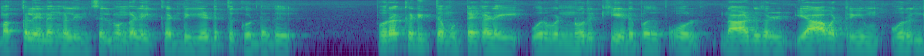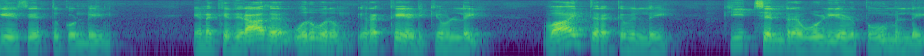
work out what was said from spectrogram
மக்களினங்களின் செல்வங்களை கண்டு எடுத்து கொண்டது. புறக்கணித்த முட்டைகளை ஒருவன் நொறுக்கி எடுப்பது போல் நாடுகள் யாவற்றையும் ஒருங்கே சேர்த்து கொண்டேன். எனக்கு எதிராக ஒருவரும் இறக்கை அடிக்கவில்லை வாய் திறக்கவில்லை கீச்சென்ற ஒளி எழுப்பவும் இல்லை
